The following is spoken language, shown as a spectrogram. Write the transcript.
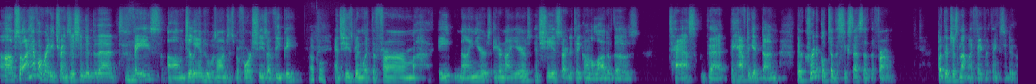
Um, so I have already transitioned into that phase. Um, Jillian, who was on just before, she's our VP. Oh, cool. and she's been with the firm eight, nine years, eight or nine years, and she is starting to take on a lot of those tasks that they have to get done. They're critical to the success of the firm, but they're just not my favorite things to do.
